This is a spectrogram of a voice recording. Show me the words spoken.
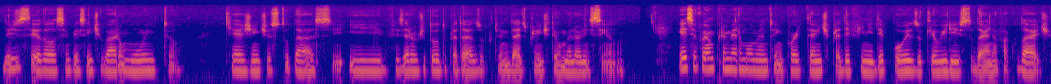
Desde cedo elas sempre incentivaram muito que a gente estudasse e fizeram de tudo para dar as oportunidades para a gente ter um melhor ensino. Esse foi um primeiro momento importante para definir depois o que eu iria estudar na faculdade.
